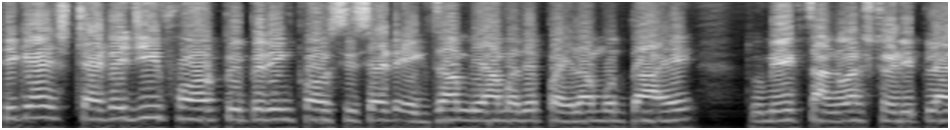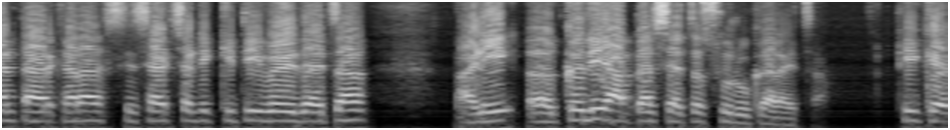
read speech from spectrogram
ठीक आहे strategy for preparing for CSAT exam यामध्ये पहिला मुद्दा आहे. तुम्ही एक चांगला स्टडी प्लॅन तयार करा. सीसॅटसाठी किती वेळ द्यायचा आणि कधी अभ्यास याचा सुरू करायचा. ठीक आहे.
